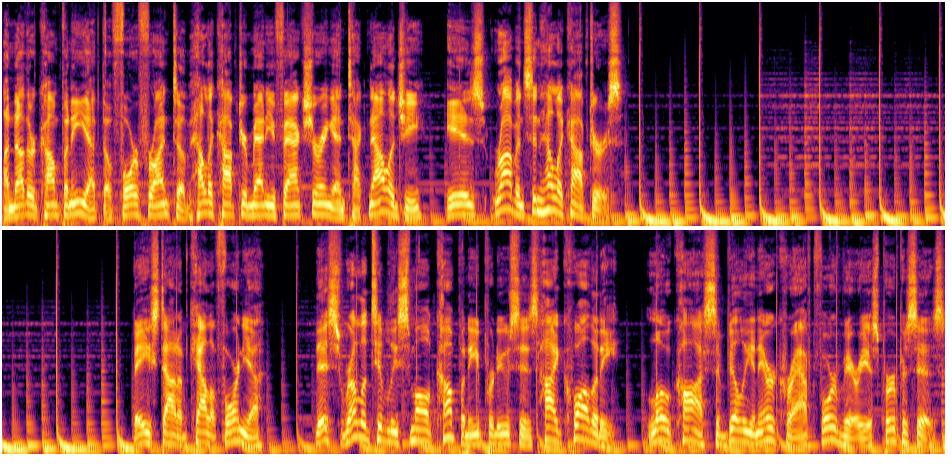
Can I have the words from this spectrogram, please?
Another company at the forefront of helicopter manufacturing and technology is Robinson Helicopters. Based out of California, this relatively small company produces high quality, low cost civilian aircraft for various purposes.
